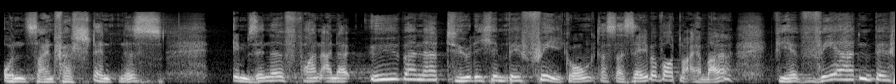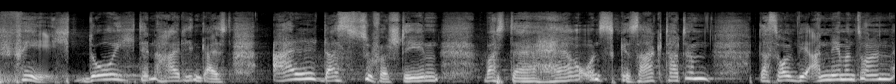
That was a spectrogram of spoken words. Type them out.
und sein Verständnis, im Sinne von einer übernatürlichen Befähigung, das ist dasselbe Wort noch einmal, wir werden befähigt durch den Heiligen Geist, all das zu verstehen, was der Herr uns gesagt hatte. Das sollen wir annehmen sollen,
